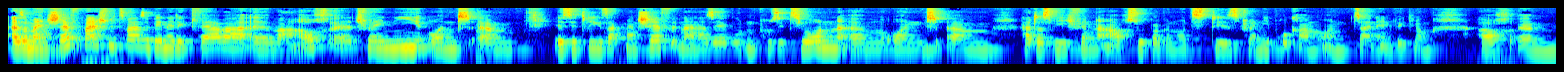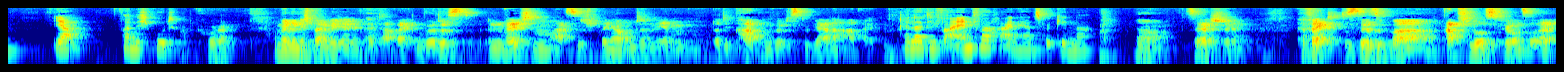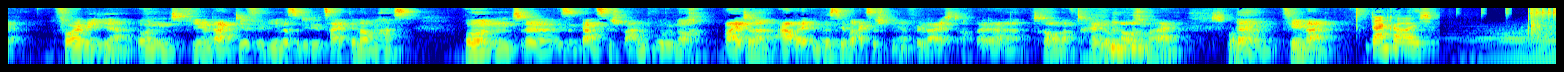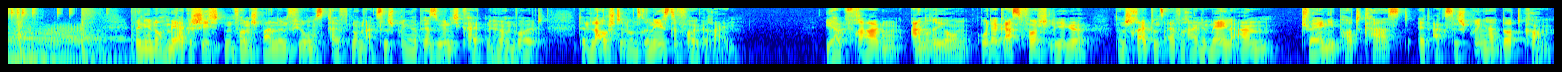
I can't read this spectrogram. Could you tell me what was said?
Also mein Chef beispielsweise, Benedikt Färber, äh, war auch äh, Trainee und ähm, ist jetzt, wie gesagt, mein Chef in einer sehr guten Position ähm, und ähm, hat das, wie ich finde, auch super genutzt, dieses Trainee-Programm und seine Entwicklung auch, ähm, ja, fand ich gut. Cool. Und wenn du nicht beim Media Impact arbeiten würdest, in welchem Axel Springer Unternehmen oder Department würdest du gerne arbeiten? Relativ einfach, ein Herz für Kinder. Ja, sehr schön. Perfekt, das ist der super Abschluss für unsere Folge hier und vielen Dank dir, Feline, dass du dir die Zeit genommen hast. Und äh, wir sind ganz gespannt, wo du noch weiter arbeiten wirst hier bei Axel Springer, vielleicht auch bei deiner Traumabteilung auch mal. Ähm, vielen Dank. Danke euch. Wenn ihr noch mehr Geschichten von spannenden Führungskräften und Axel Springer Persönlichkeiten hören wollt, dann lauscht in unsere nächste Folge rein. Ihr habt Fragen, Anregungen oder Gastvorschläge, dann schreibt uns einfach eine Mail an traineepodcast.axelspringer.com.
